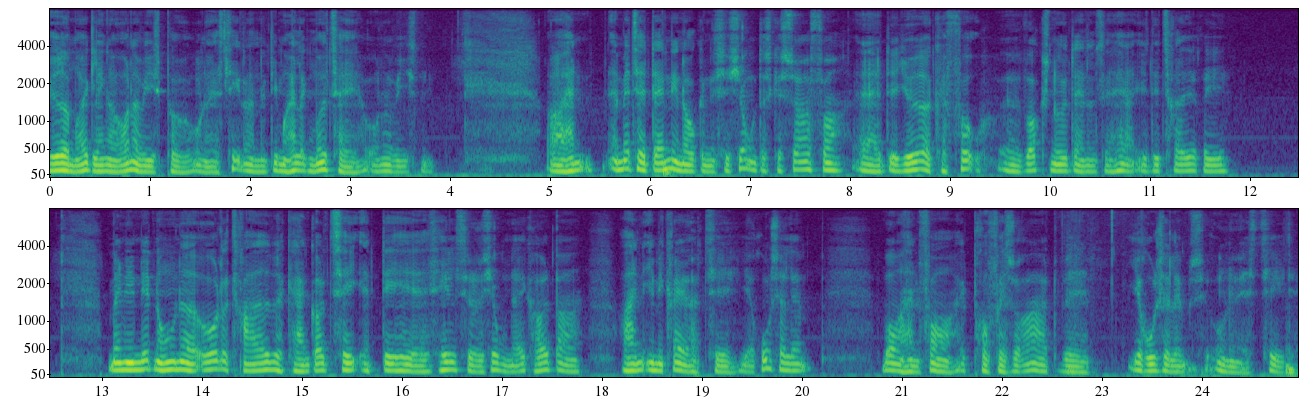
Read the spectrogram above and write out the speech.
Jøder må ikke længere undervise på universiteterne, de må heller ikke modtage undervisning. Og han er med til at danne en organisation, der skal sørge for, at øh, jøder kan få øh, voksenuddannelse her i det tredje rige. Men i 1938 kan han godt se, at det øh, hele situationen er ikke holdbar, og han emigrerer til Jerusalem, hvor han får et professorat ved Jerusalems Universitet.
